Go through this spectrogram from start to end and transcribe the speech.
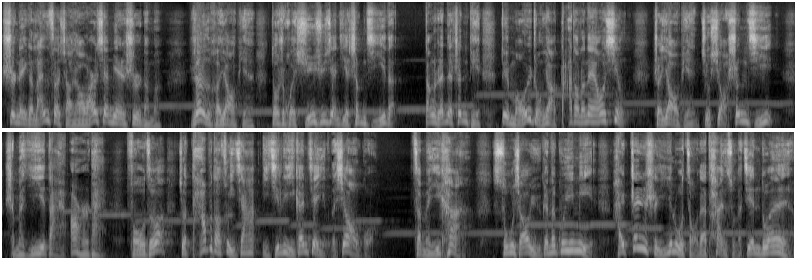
是那个蓝色小药丸先面试的吗？任何药品都是会循序渐进升级的。当人的身体对某一种药达到了耐药性，这药品就需要升级，什么一代、二代，否则就达不到最佳以及立竿见影的效果。这么一看，苏小雨跟她闺蜜还真是一路走在探索的尖端呀！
